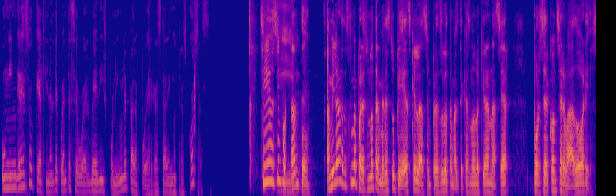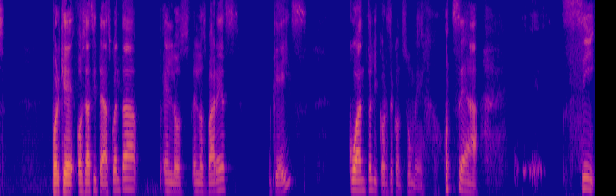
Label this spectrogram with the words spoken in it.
un ingreso que al final de cuentas se vuelve disponible para poder gastar en otras cosas. Sí, es Y importante. A mí la verdad es que me parece una tremenda estupidez que las empresas guatemaltecas no lo quieran hacer por ser conservadores. Porque, o sea, si te das cuenta, en los, en los bares gays, cuánto licor se consume. O sea, sí,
